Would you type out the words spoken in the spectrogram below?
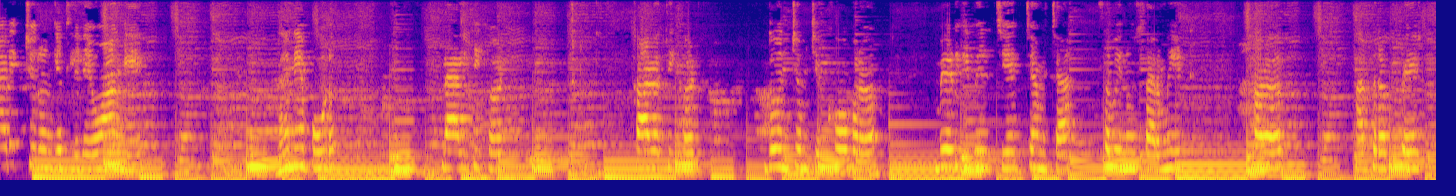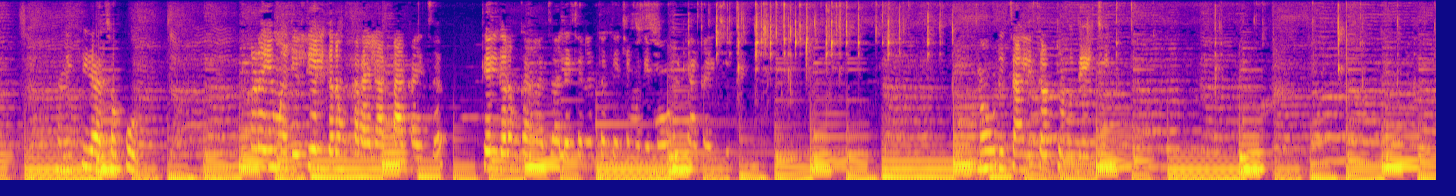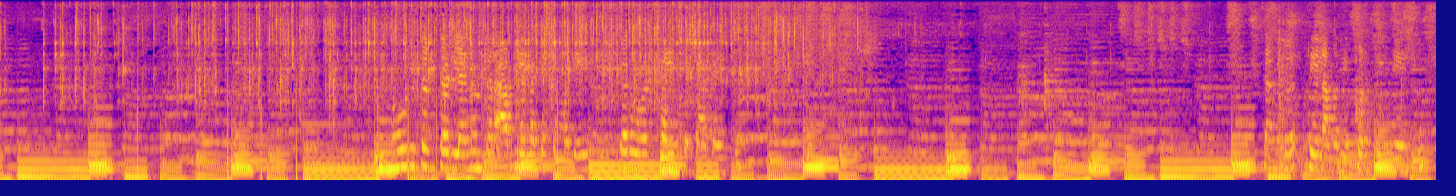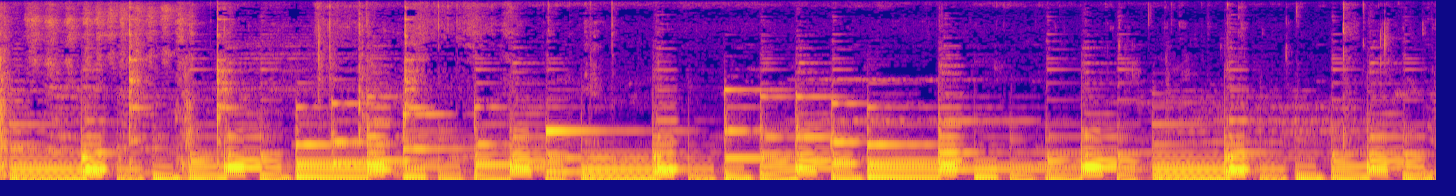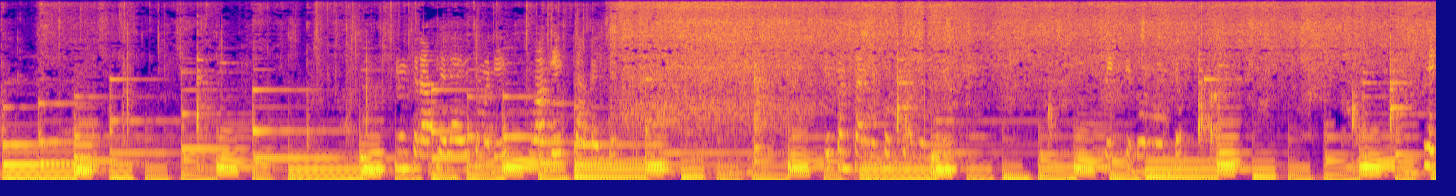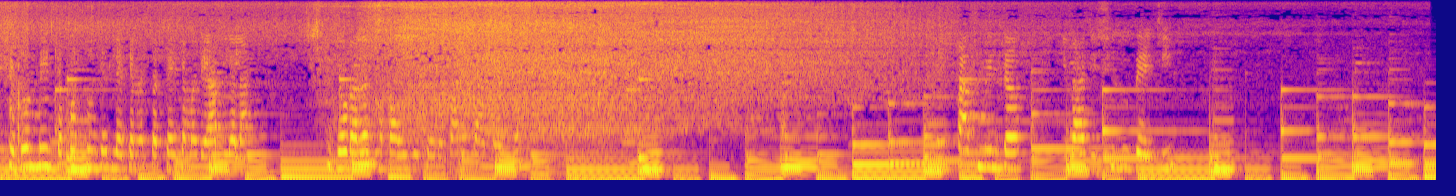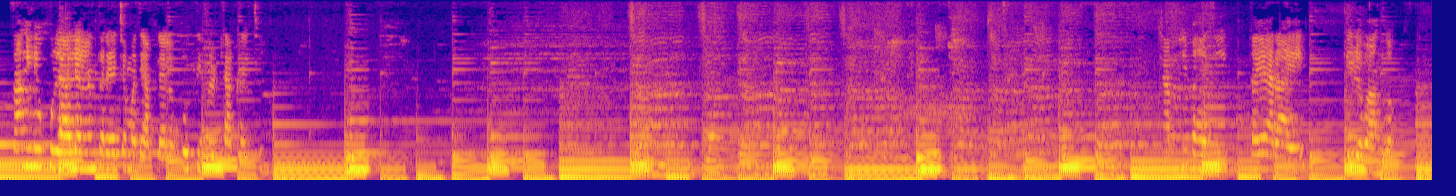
बारीक चिरून घेतलेले वांगे धनेपूड लाल तिखट काळं तिखट दोन चमचे खोबरं बेडगी मिरची एक चमचा चवीनुसार मीठ हळद अद्रक पेस्ट आणि तिळाचं कूट कढईमध्ये तेल गरम करायला टाकायचं. तेल गरम करायला झाल्याच्यानंतर त्याच्यामध्ये मोहरी टाकायची. मोहरी चांगली तडतडू द्यायची. मोहरी आपल्याला त्याच्यामध्ये सर्व साहित्य टाकायचं. वांगे टाकायचे हे पण चांगले परतून एक ते दोन मिनटं एक ते दोन मिनटं परतून घेतल्याच्या नंतर त्याच्यामध्ये आपल्याला जेवढा रस्सा पाहिजे तेवढं पाणी टाकायचं एक पाच मिनिटं ही भाजी शिजू द्यायची. चांगली उकळी आल्यानंतर याच्यामध्ये आपल्याला कोथिंबीर टाकायची. 三个。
